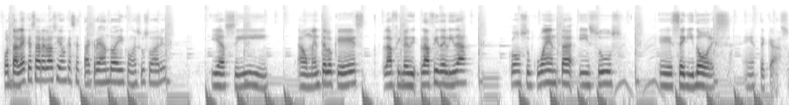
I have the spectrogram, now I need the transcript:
fortalezca esa relación que se está creando ahí con ese usuario y así aumente lo que es la fidelidad, con su cuenta y sus eh, seguidores en este caso.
